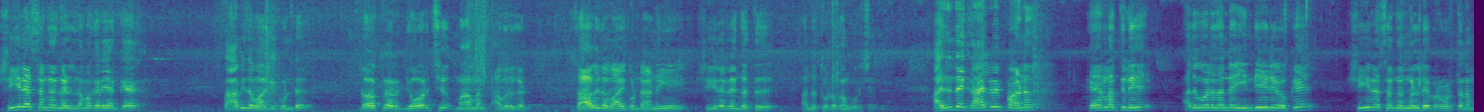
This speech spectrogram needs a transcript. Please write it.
ക്ഷീരസംഘങ്ങൾ നമുക്കറിയാം കേ സ്ഥാപിതമാക്കിക്കൊണ്ട് ഡോക്ടർ ജോർജ് മാമൻ അവറുകൾ സ്ഥാപിതമായിക്കൊണ്ടാണ് ഈ ക്ഷീരരംഗത്ത് അന്ന് തുടക്കം കുറിച്ചത്. അതിന്റെ കാൽവയ്പ്പാണ് കേരളത്തിലെ അതുപോലെ തന്നെ ഇന്ത്യയിലെയൊക്കെ ക്ഷീരസംഘങ്ങളുടെ പ്രവർത്തനം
